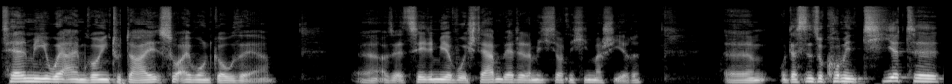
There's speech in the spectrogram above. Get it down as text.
Tell me where I'm going to die, so I won't go there. Äh, also erzähle mir, wo ich sterben werde, damit ich dort nicht hinmarschiere. Ähm, und das sind so kommentierte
